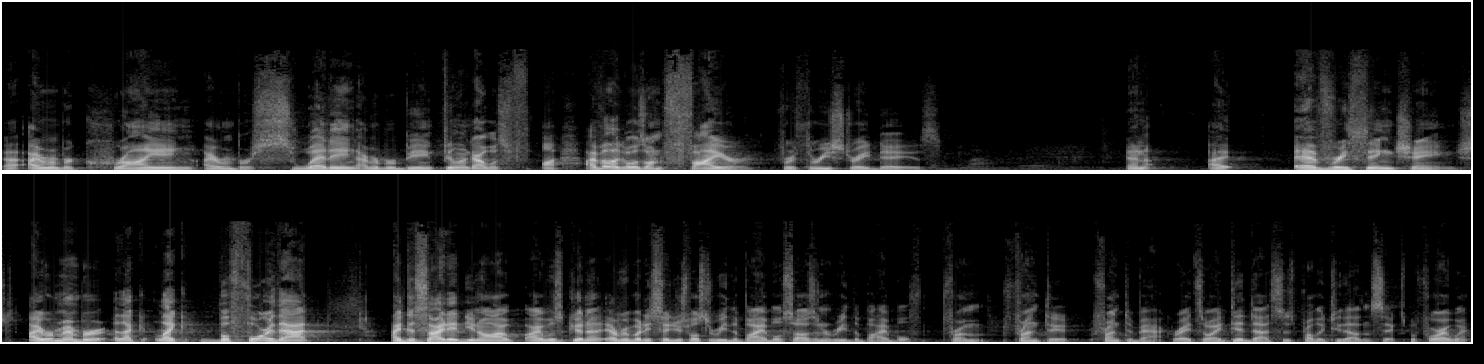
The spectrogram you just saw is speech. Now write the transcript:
I remember crying. I remember sweating. I remember being feeling like I was. I felt like I was on fire for three straight days, and I everything changed. I remember like like before that, I decided you know I, I was gonna. Everybody said you're supposed to read the Bible, so I was gonna read the Bible from front to front to back, right? So I did that. This was probably 2006. Before I went,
